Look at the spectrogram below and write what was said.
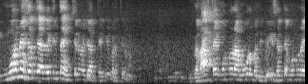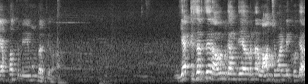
ಈಗ ಮೂರನೇ ಸರ್ತೆ ಅದಕ್ಕಿಂತ ಹೆಚ್ಚಿನ ಮೆಜಾರಿಟಿಯಲ್ಲಿ ಬರ್ತೀವಿ ನಾವು. ಈಗ ಲಾಸ್ಟ್ ಟೈಮ್ ಮುನ್ನೂರ ಮೂರು ಬಂದಿದ್ವಿ, ಈ ಸರ್ತೆ ಮುನ್ನೂರ ಎಪ್ಪತ್ತು ಮಿನಿಮಮ್ ಬರ್ತೀವಿ ನಾವು. ಎಷ್ಟು ಸರ್ತೆ ರಾಹುಲ್ ಗಾಂಧಿ ಅವ್ರನ್ನ ಲಾಂಚ್ ಮಾಡ್ಲಿಕ್ಕೆ ಹೋಗ್ಯಾರ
